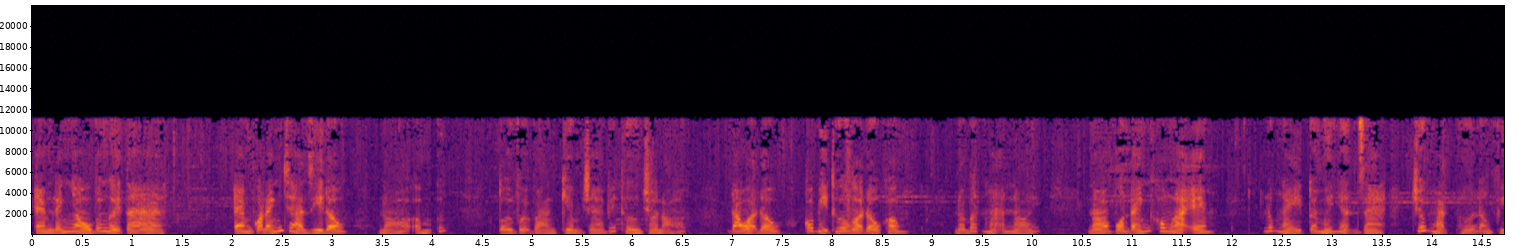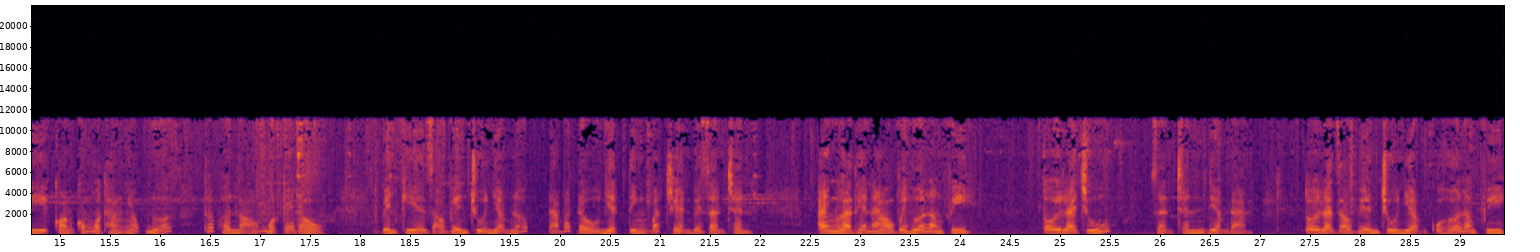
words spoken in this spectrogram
Em đánh nhau với người ta à? Em có đánh trả gì đâu. Nó ấm ức. Tôi vội vàng kiểm tra vết thương cho nó. Đau ở đâu? Có bị thương ở đâu không? Nó bất mãn nói. Nó vốn đánh không lại em. Lúc này tôi mới nhận ra trước mặt hứa Lăng Phi còn có một thằng nhóc nữa, thấp hơn nó một cái đầu. Bên kia giáo viên chủ nhiệm lớp đã bắt đầu nhiệt tình bắt chuyện với dặn chân. Anh là thế nào với hứa Lăng Phi? Tôi là chú. Dặn chân điểm đảm. Tôi là giáo viên chủ nhiệm của hứa Lăng Phi.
